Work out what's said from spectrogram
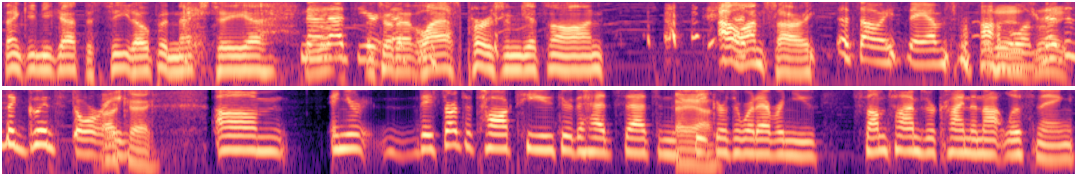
Thinking you got the seat open next to you. No, that's your- Until that's- that last person gets on. Oh, I'm sorry. That's always Sam's problem. right. This is a good story. Okay. um, and you're they start to talk to you through the headsets and the yeah. speakers or whatever, and you sometimes are kind of not listening.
